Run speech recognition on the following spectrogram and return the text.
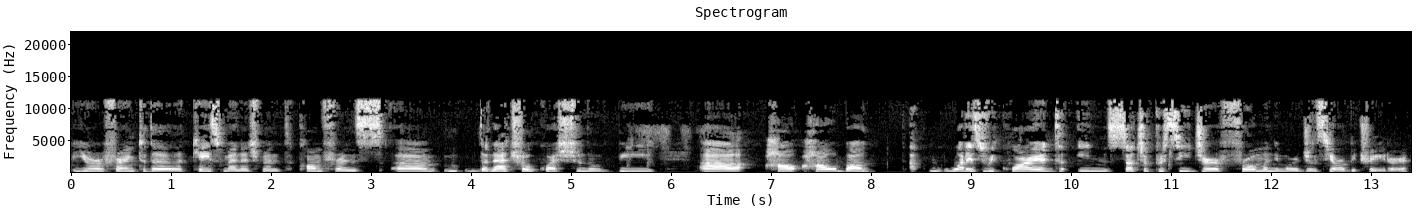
you're referring to the case management conference, um, the natural question would be, uh, how how about what is required in such a procedure from an emergency arbitrator.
